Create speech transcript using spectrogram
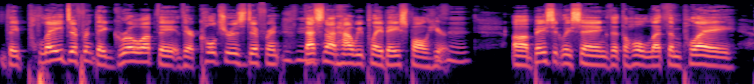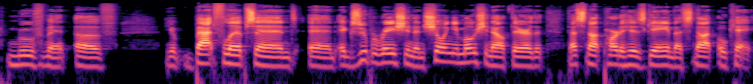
they play different, they grow up, they their culture is different. Mm-hmm. That's not how we play baseball here. Uh, basically saying that the whole "let them play" movement of you know bat flips and and exuberation and showing emotion out there that that's not part of his game. That's not okay.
